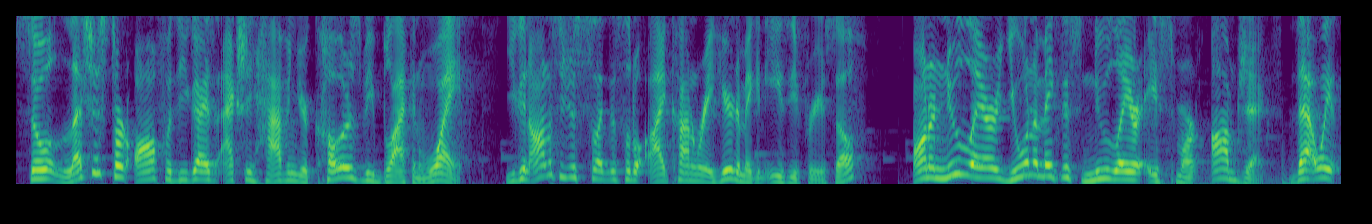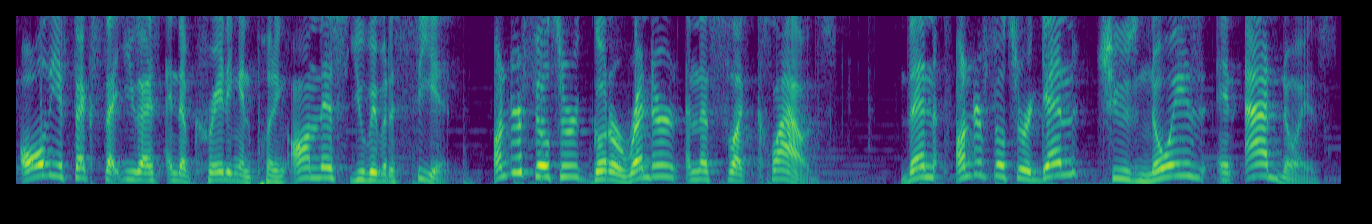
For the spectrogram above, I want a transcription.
So let's just start off with you guys actually having your colors be black and white. You can honestly just select this little icon right here to make it easy for yourself. On a new layer, you want to make this new layer a smart object. That way, all the effects that you guys end up creating and putting on this, you'll be able to see it. Under filter, go to render and then select clouds. Then under filter again, choose noise and add noise.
